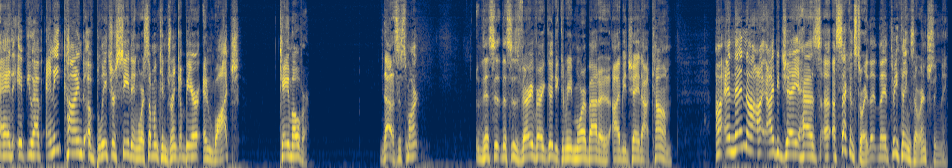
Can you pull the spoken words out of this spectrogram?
And if you have any kind of bleacher seating where someone can drink a beer and watch, game over. No, this is smart. This is this is very very good. You can read more about it at ibj.com. Uh, and then uh, IBJ has a, a second story. They, they, had three things that were interesting to me.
